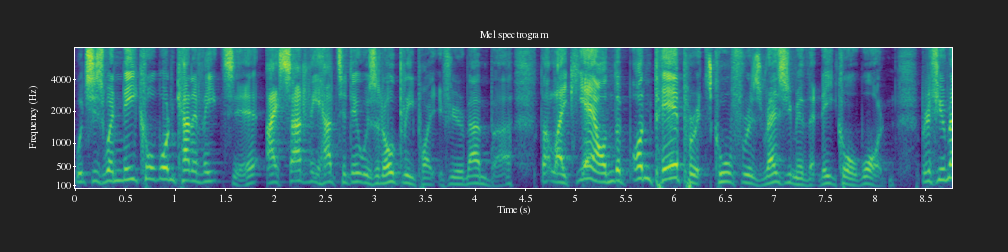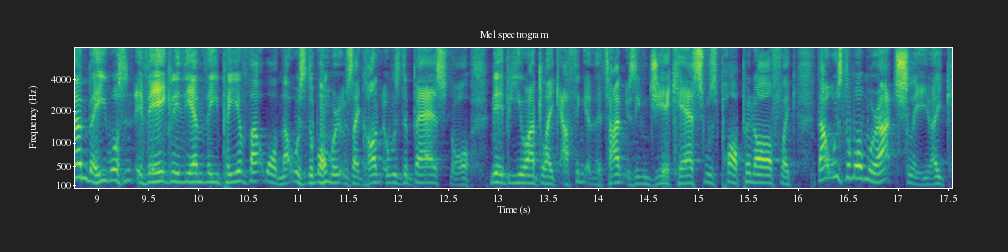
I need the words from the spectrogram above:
which is when NiKo won Katowice. I sadly had to do it as an ugly point, if you remember, that like, yeah, on the on paper it's cool for his resume that NiKo won, but if you remember, he wasn't vaguely the MVP of that one. That was the one where it was like Hunter was the best, or maybe you had like I think at the time it was even JKS was popping off. Like that was the one where actually like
